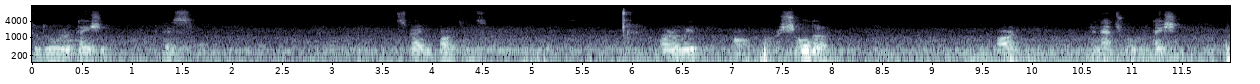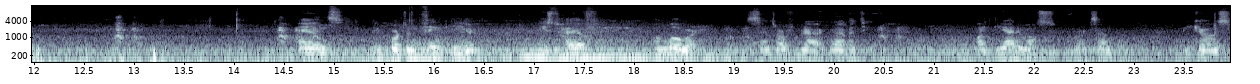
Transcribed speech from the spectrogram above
to do rotation this is very important. Or with our shoulder or the natural rotation. And the important thing here is to have a lower center of gra gravity like the animals for example because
